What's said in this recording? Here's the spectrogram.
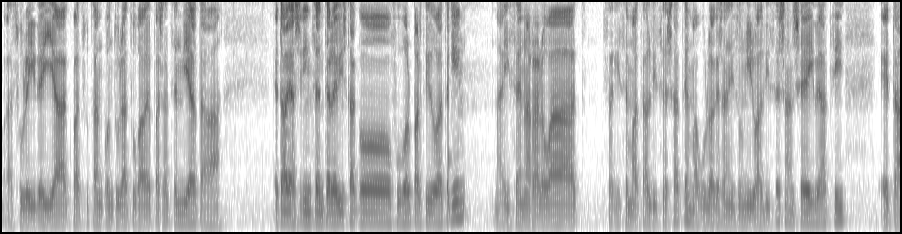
ba, zure ideiak batzutan konturatu gabe pasatzen dira, eta eta bai, hasi nintzen telebistako futbol partidu batekin, ba, izen arraro bat, zakizen bat aldiz esaten, ba, buruak esan dizun hiru aldiz esan, sei, behatzi, eta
